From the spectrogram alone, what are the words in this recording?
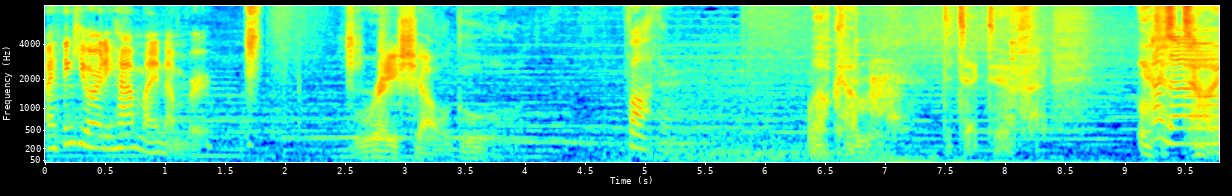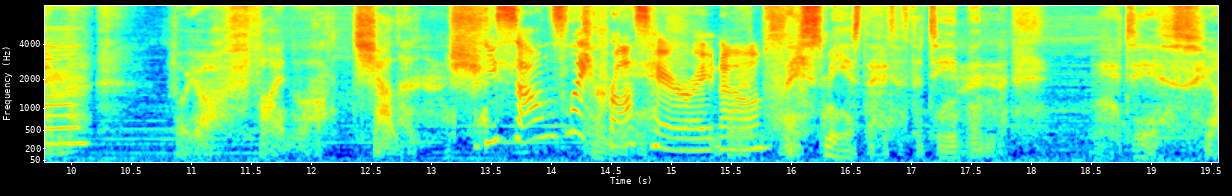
I think you already have my number. Ra's al Ghul. Father, Welcome, detective. It is Hello. time for your final challenge. He sounds like Crosshair right now. Place me as the head of the demon. It is your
